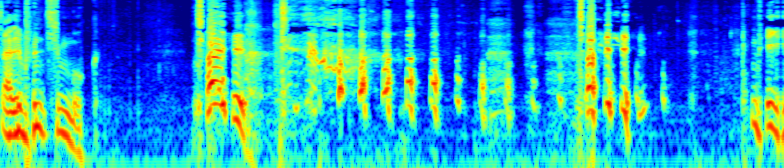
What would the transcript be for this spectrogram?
짧은 침묵. 절! 절! 근데 이게,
